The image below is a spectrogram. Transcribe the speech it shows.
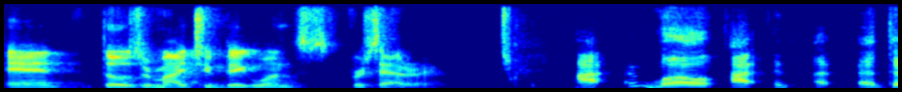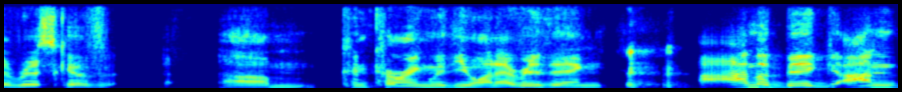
And those are my two big ones for Saturday. I, well, I, at the risk of um, concurring with you on everything, I'm a big. I'm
